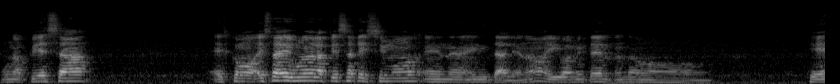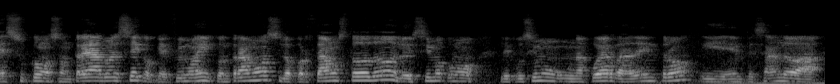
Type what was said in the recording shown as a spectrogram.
una pieza. Es como, esta es una de las piezas que hicimos en, en Italia, ¿no? Igualmente, no. Que es como son tres árboles secos que fuimos ahí, encontramos, lo cortamos todo, lo hicimos como, le pusimos una cuerda adentro y empezando a,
